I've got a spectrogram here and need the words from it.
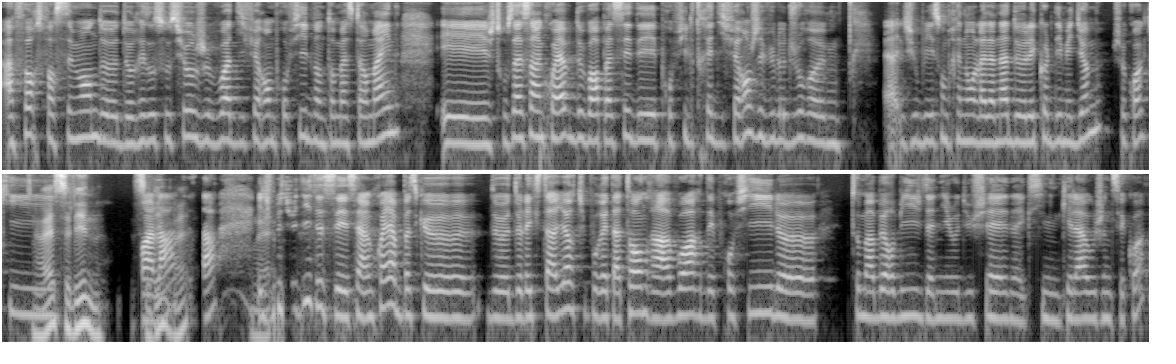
à force forcément de, réseaux sociaux, je vois différents profils dans ton mastermind et je trouve ça assez incroyable de voir passer des profils très différents. J'ai vu l'autre jour, euh, euh, j'ai oublié son prénom, la nana de l'école des médiums, je crois, qui. Ouais, Céline. Voilà, c'est ça. Et je me suis dit, c'est incroyable parce que de, de l'extérieur, tu pourrais t'attendre à avoir des profils euh, Thomas Burbidge, Daniel Duchesne avec Simine Kella ou je ne sais quoi.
